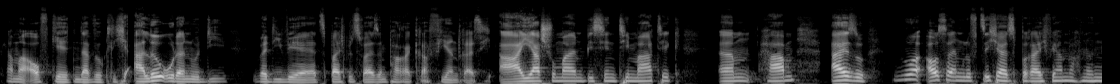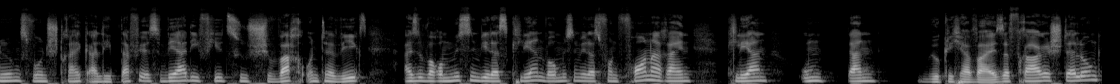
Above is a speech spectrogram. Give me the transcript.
Klammer auf, gelten da wirklich alle oder nur die, über die wir jetzt beispielsweise in Paragraph 34a ja schon mal ein bisschen Thematik ähm, haben. Also nur außer im Luftsicherheitsbereich, wir haben noch nirgendwo einen Streik erlebt. Dafür ist Verdi viel zu schwach unterwegs. Also warum müssen wir das klären? Warum müssen wir das von vornherein klären, um dann möglicherweise Fragestellung,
